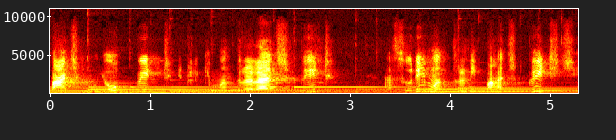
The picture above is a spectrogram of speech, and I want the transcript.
પાંચમું યોગપીઠ એટલે કે મંત્રરાજ પીઠ. આ સૂર્ય મંત્રની પાંચ પીઠ છે.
